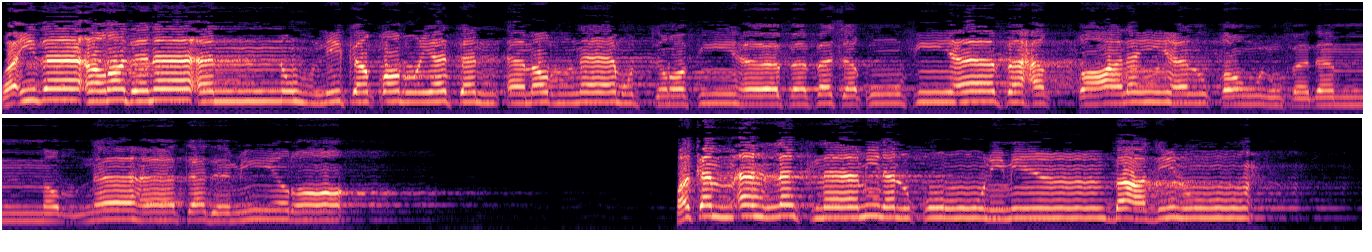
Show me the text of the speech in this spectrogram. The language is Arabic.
وَإِذَا أَرَدْنَا أَن نُّهْلِكَ قَرْيَةً أَمَرْنَا مُتْرَ فِيهَا فَفَسَقُوا فِيهَا فَحَقَّ عَلَيْهَا الْقَوْلُ فَدَمَّرْنَاهَا تَدْمِيرًا وَكَمْ أَهْلَكْنَا مِنَ الْقُرُونِ مِن بَعْدِ نُوحٍ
